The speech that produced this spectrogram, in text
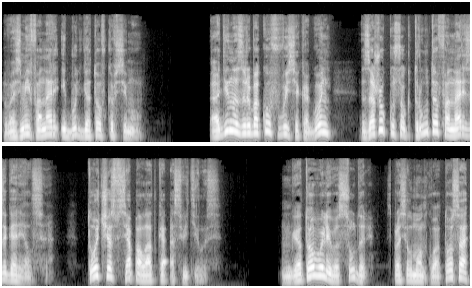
возьми фонарь и будь готов ко всему». Один из рыбаков высек огонь, зажег кусок трута, фонарь загорелся. Тотчас вся палатка осветилась. «Готовы ли вы, сударь?» спросил Монк Атоса,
